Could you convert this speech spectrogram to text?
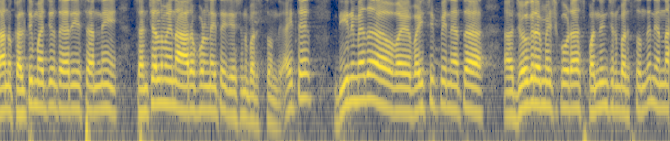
తాను కల్తీ మద్యం తయారు చేశారని సంచలనమైన ఆరోపణలు అయితే చేసిన పరిస్థితుంది. అయితే దీని మీద వై వైసీపీ నేత జోగి రమేష్ కూడా స్పందించిన పరిస్థితుంది. నిన్న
